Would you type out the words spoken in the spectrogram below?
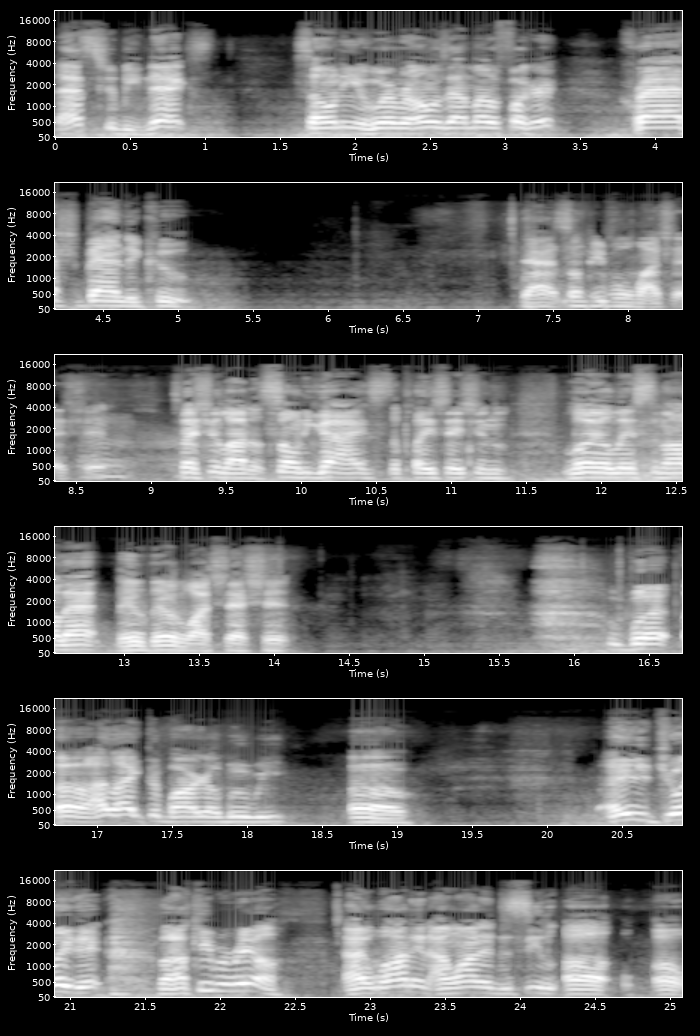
That should be next. Sony or whoever owns that motherfucker. Crash Bandicoot. That some people watch that shit, especially a lot of Sony guys, the PlayStation loyalists and all that. They they would watch that shit. But uh, I like the Mario movie. Uh, I enjoyed it, but I'll keep it real. I wanted I wanted to see uh uh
